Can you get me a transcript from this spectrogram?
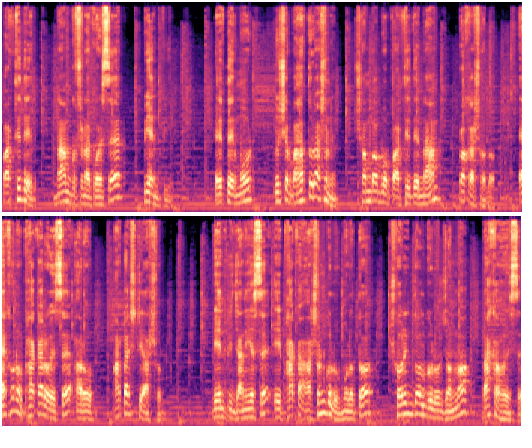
প্রার্থীদের নাম ঘোষণা করেছে বিএনপি। এতে মোট দুশো বাহাত্তর আসনে সম্ভাব্য প্রার্থীদের নাম প্রকাশ হলো। এখনও ফাঁকা রয়েছে আরও আঠাশটি আসন। বিএনপি জানিয়েছে, এই ফাঁকা আসনগুলো মূলত শরিক দলগুলোর জন্য রাখা হয়েছে।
